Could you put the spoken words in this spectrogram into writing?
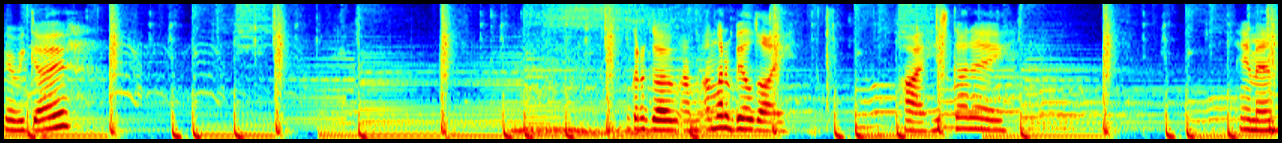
Here we go. I'm gonna go. I'm, I'm gonna build I. Hi, he's got a. Hey man.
